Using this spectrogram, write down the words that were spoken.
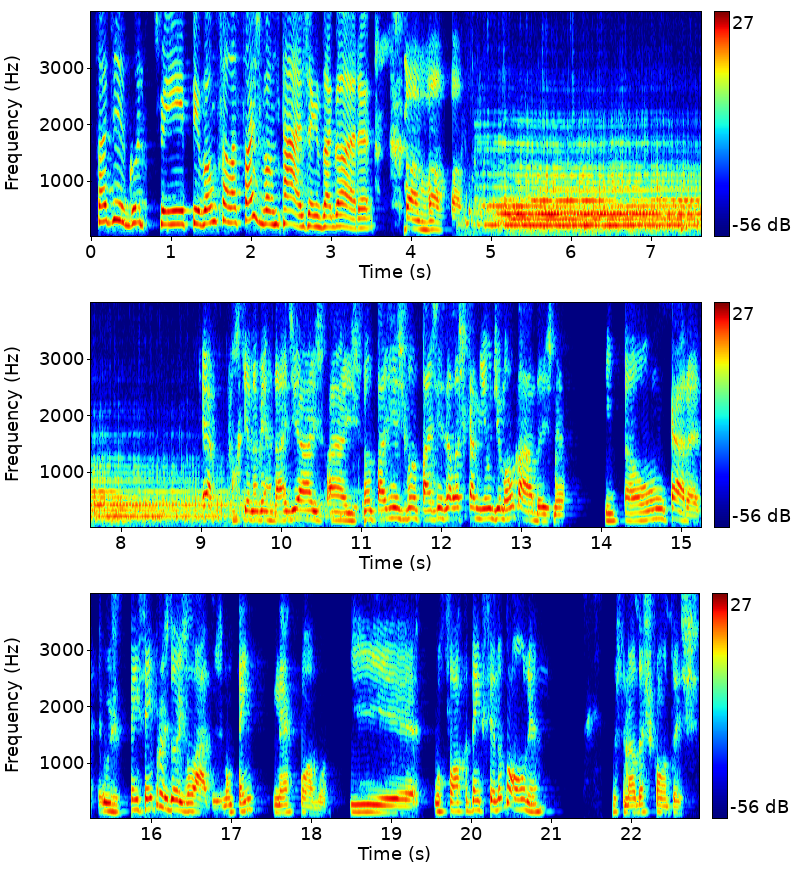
só de good trip. Vamos falar só as vantagens agora? Vamos, vamos, vamos. É, porque na verdade as, as vantagens e as desvantagens elas caminham de mão dadas, né? Então, cara, os- tem sempre os dois lados, não tem, né, como. E o foco tem que ser no bom, né? No final das contas.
